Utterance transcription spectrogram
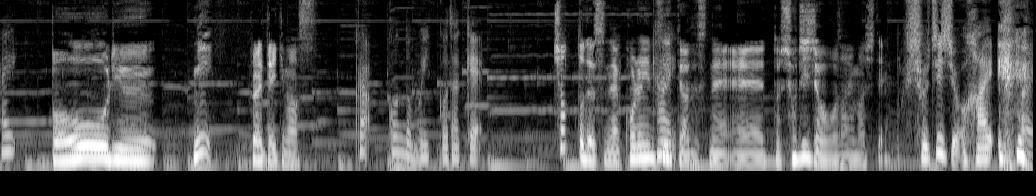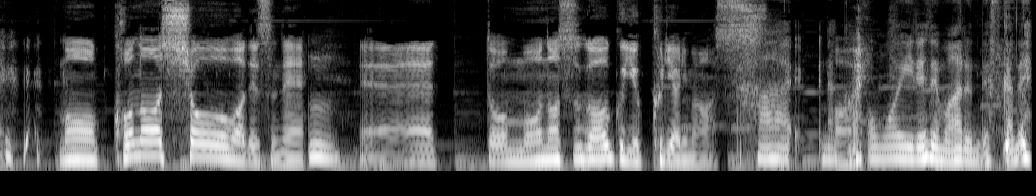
はい。暴流に触れていきます。あら、今度も一個だけ。ちょっとですね、これについてはですね、えーっと、諸事情ございまして。諸事情、はい。はい。もう、この章はですね、うん。えーっと、ものすごくゆっくりやります。はい。なんかはい思い入れでもあるんですかね。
